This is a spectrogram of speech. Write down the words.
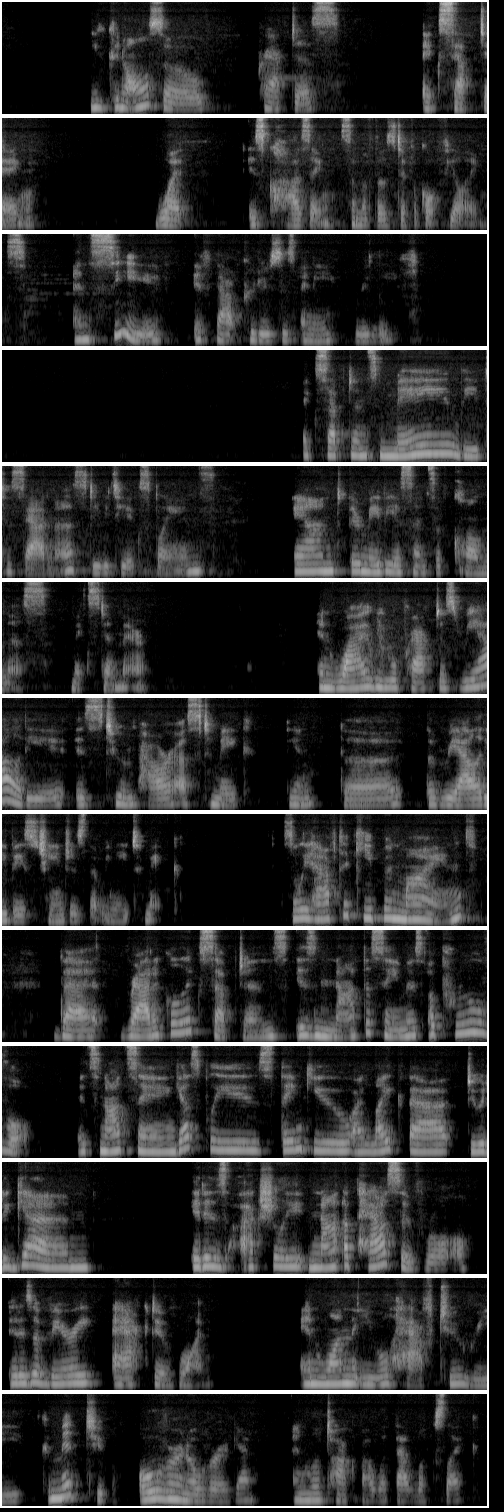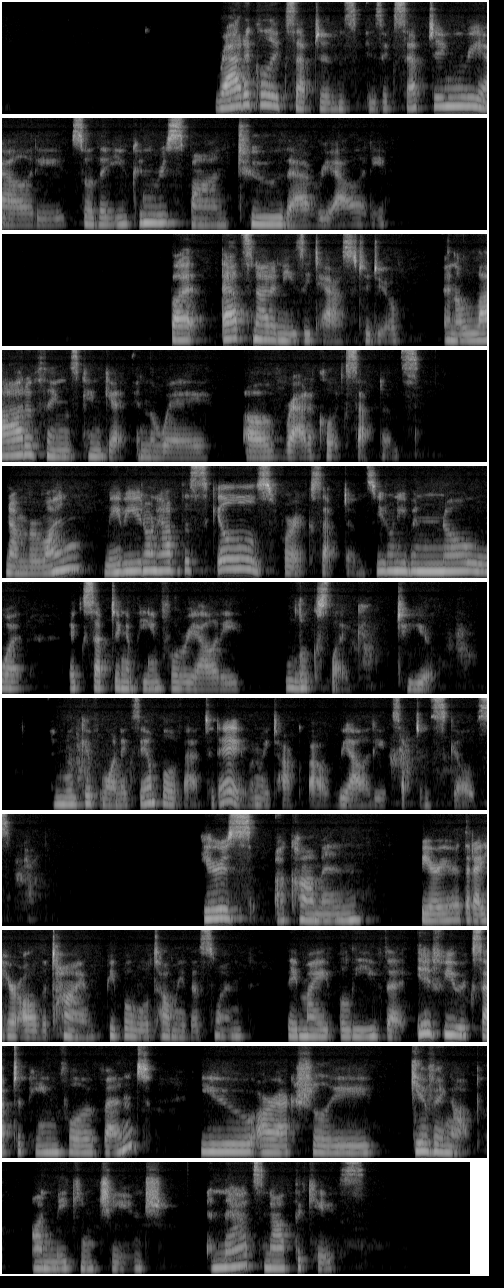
You can also practice accepting what is causing some of those difficult feelings and see if that produces any relief. Acceptance may lead to sadness, DBT explains, and there may be a sense of calmness mixed in there. And why we will practice reality is to empower us to make the, the, the reality based changes that we need to make. So we have to keep in mind that radical acceptance is not the same as approval. It's not saying, yes, please, thank you, I like that, do it again. It is actually not a passive role, it is a very active one, and one that you will have to recommit to over and over again. And we'll talk about what that looks like. Radical acceptance is accepting reality so that you can respond to that reality. But that's not an easy task to do. And a lot of things can get in the way of radical acceptance. Number one, maybe you don't have the skills for acceptance. You don't even know what accepting a painful reality looks like to you. And we'll give one example of that today when we talk about reality acceptance skills. Here's a common barrier that I hear all the time. People will tell me this one. They might believe that if you accept a painful event, you are actually giving up on making change. And that's not the case.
